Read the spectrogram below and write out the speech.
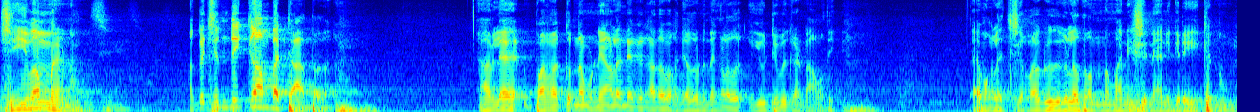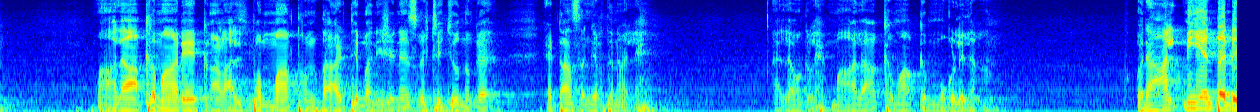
ജീവൻ വേണം. ഒക്കെ ചിന്തിക്കാൻ പറ്റാത്തത്. രാവിലെ പറക്കുന്ന പുണ്യാളന്റെയൊക്കെ കഥ പറഞ്ഞു അതുകൊണ്ട് നിങ്ങളത് യൂട്യൂബിൽ കണ്ടാൽ മതി. മകളെ ചിറകുകൾ തന്ന് മനുഷ്യനെ അനുഗ്രഹിക്കുന്നു. മാലാഖമാരേക്കാൾ അല്പം മാത്രം താഴ്ത്തി മനുഷ്യനെ സൃഷ്ടിച്ചു എന്നൊക്കെ എട്ടാം സങ്കീർത്തനമല്ലേ? അല്ല മക്കളെ മാലാഖമാർക്ക് മുകളിലാണ്. ഒരാത്മീയൻ തന്റെ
